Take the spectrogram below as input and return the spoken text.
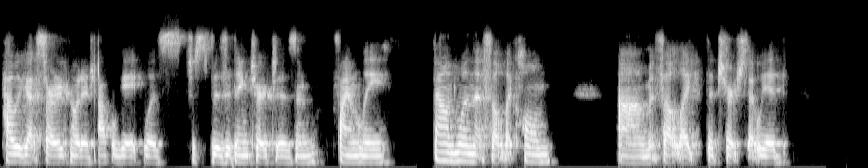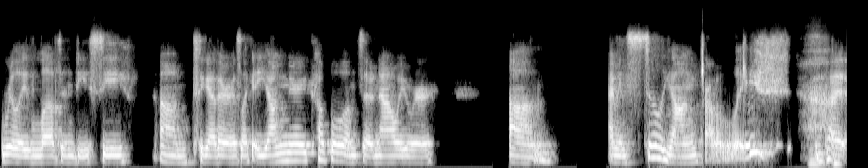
how we got started going to Chapelgate was just visiting churches, and finally found one that felt like home. Um, it felt like the church that we had really loved in DC um, together as like a young married couple, and so now we were um, I mean, still young probably, but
